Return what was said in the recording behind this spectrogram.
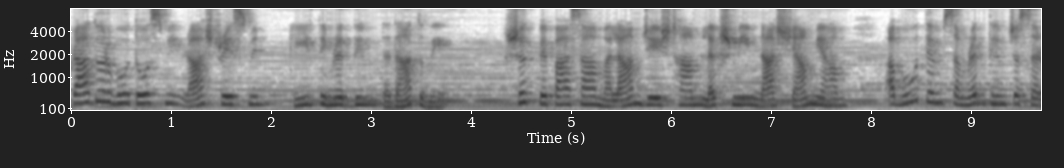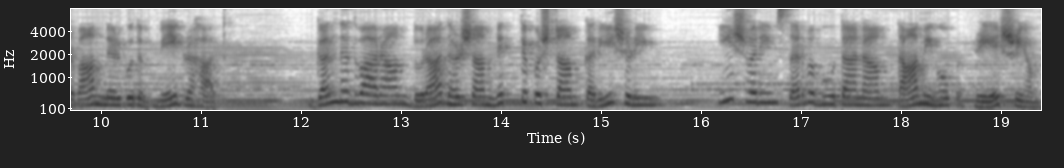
प्रादुर्भूतोऽस्मि राष्ट्रेऽस्मिन् कीर्तिमृद्धिं ददातु मे। शुद्ध पिपासा मलां ज्येष्ठां लक्ष्मीं नाश्याम्यहम्, अभूतिं समृद्धिं च सर्वां निर्गुद मे गृहात् गन्धद्वारां दुराधर्षां नित्यपुष्टां करीषणीं ईश्वरीं सर्वभूतानां तामिहो प्रिये श्रियम्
